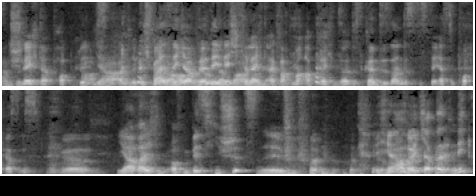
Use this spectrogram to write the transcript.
Ein schlechter Podcast. Ja, André, Ich weiß nicht, ob wir den nicht dabei? vielleicht einfach mal abbrechen sollten. Es könnte sein, dass das der erste Podcast ist, wo wir. Ja, weil ich auf ein bisschen Schützenhilfe von. Ja, aber ich habe da nichts.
